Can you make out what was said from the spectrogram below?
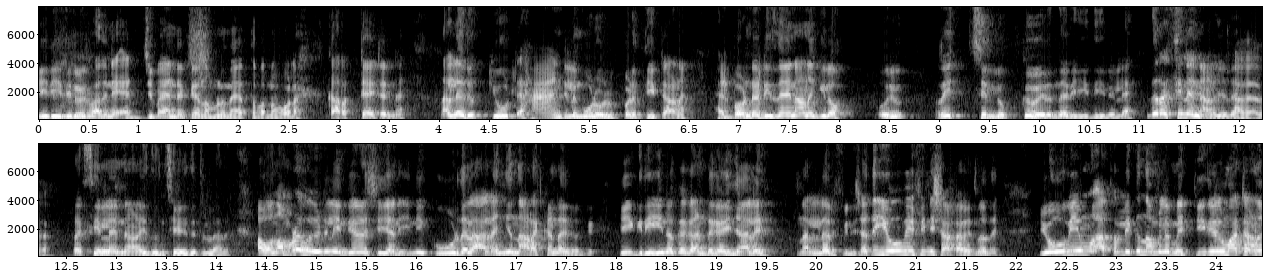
ഈ രീതിയിൽ വരും അതിന്റെ എഡ്ജ് ബാൻഡൊക്കെ നമ്മൾ നേരത്തെ പറഞ്ഞ പോലെ കറക്റ്റായിട്ട് തന്നെ നല്ലൊരു ക്യൂട്ട് ഹാൻഡിലും കൂടെ ഉൾപ്പെടുത്തിയിട്ടാണ്. ഹെഡ് ബോണിന്റെ ഡിസൈൻ ആണെങ്കിലോ ഒരു റിച്ച് ലുക്ക് വരുന്ന രീതിയിലല്ലേ? ഇത് റെക്സിൻ തന്നെയാണ് ചെയ്തത്. റെക്സീനിൽ തന്നെയാണ് ഇതും ചെയ്തിട്ടുള്ളത്. അപ്പോൾ നമ്മുടെ വീട്ടിൽ ഇന്റീരിയർ ചെയ്യാൻ ഇനി കൂടുതൽ അലഞ്ഞ് നടക്കേണ്ട നിങ്ങൾക്ക്. ഈ ഗ്രീനൊക്കെ കണ്ടു കഴിഞ്ഞാൽ നല്ലൊരു ഫിനിഷ് അത് യു വി ഫിനിഷ് ആട്ടോ വരുന്നത്. യു വിയും അക്രലിക്കും തമ്മിൽ മെറ്റീരിയൽ മാറ്റാണ്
